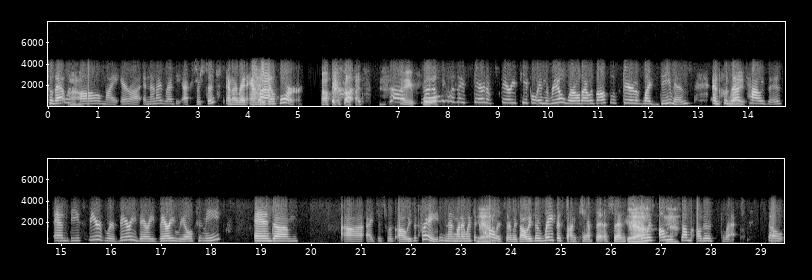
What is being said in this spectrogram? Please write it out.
So that was Wow. all my era. And then I read The Exorcist and I read Amityville Horror. Oh God. So Hey, not only was I scared of scary people in the real world, I was also scared of like demons and possessed Right. houses. And these fears were very, very, very real to me. And um uh I just was always afraid. And then when I went to Yeah. college there was always a rapist on campus and Yeah. there was always yeah. some other threat. So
